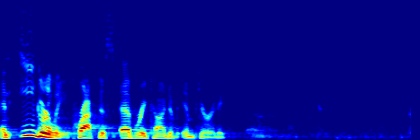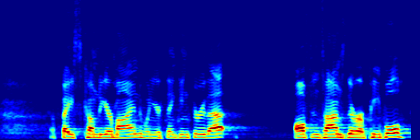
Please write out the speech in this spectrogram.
and eagerly practice every kind of impurity. A face come to your mind when you're thinking through that? Oftentimes there are people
